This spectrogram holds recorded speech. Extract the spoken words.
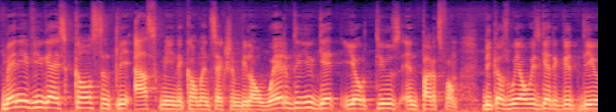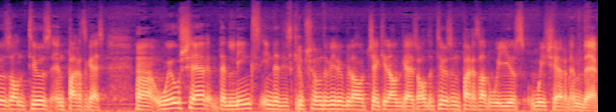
Many of you guys constantly ask me in the comment section below, where do you get your tools and parts from? Because we always get a good deals on tools and parts, guys. Uh, we'll share the links in the description of the video below. Check it out, guys. All the tools and parts that we use, we share them there.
